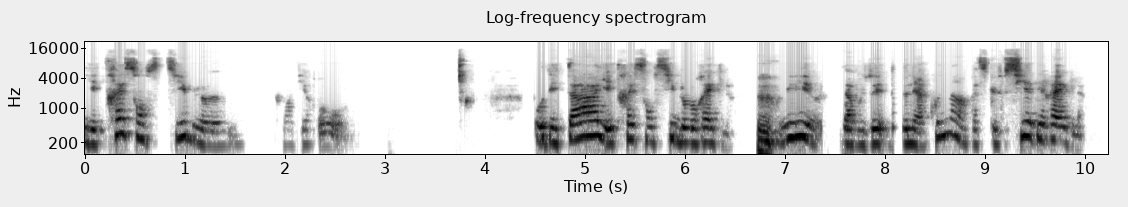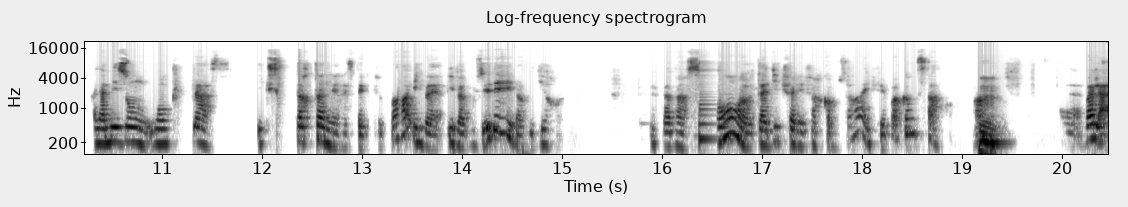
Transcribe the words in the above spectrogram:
il est très sensible, euh, comment dire, aux, aux détails et très sensible aux règles. Hmm. Lui, euh, il va vous donner un coup de main parce que s'il y a des règles à la maison ou en classe et que certains ne les respectent pas, il va, il va vous aider. Il va vous dire bah, Vincent, euh, tu as dit qu'il fallait faire comme ça, il ne fait pas comme ça. Hein. Hmm. Euh, voilà,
